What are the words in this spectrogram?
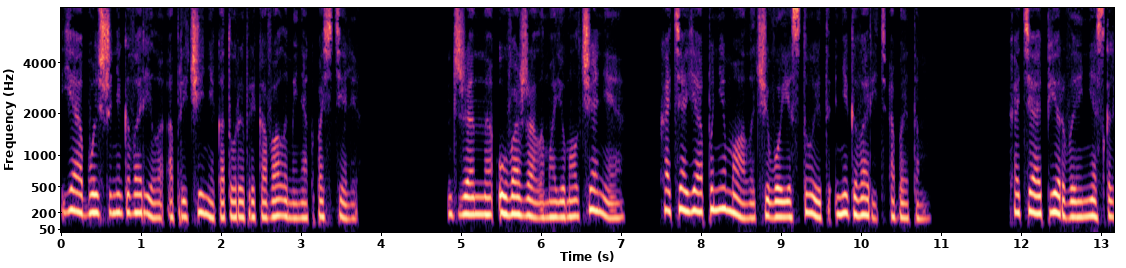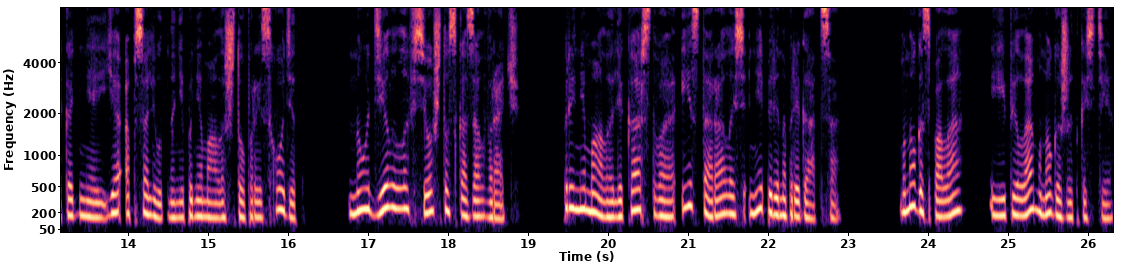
Я больше не говорила о причине, которая приковала меня к постели. Дженна уважала мое молчание, хотя я понимала, чего ей стоит не говорить об этом. Хотя первые несколько дней я абсолютно не понимала, что происходит, но делала все, что сказал врач. Принимала лекарства и старалась не перенапрягаться. Много спала и пила много жидкости.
